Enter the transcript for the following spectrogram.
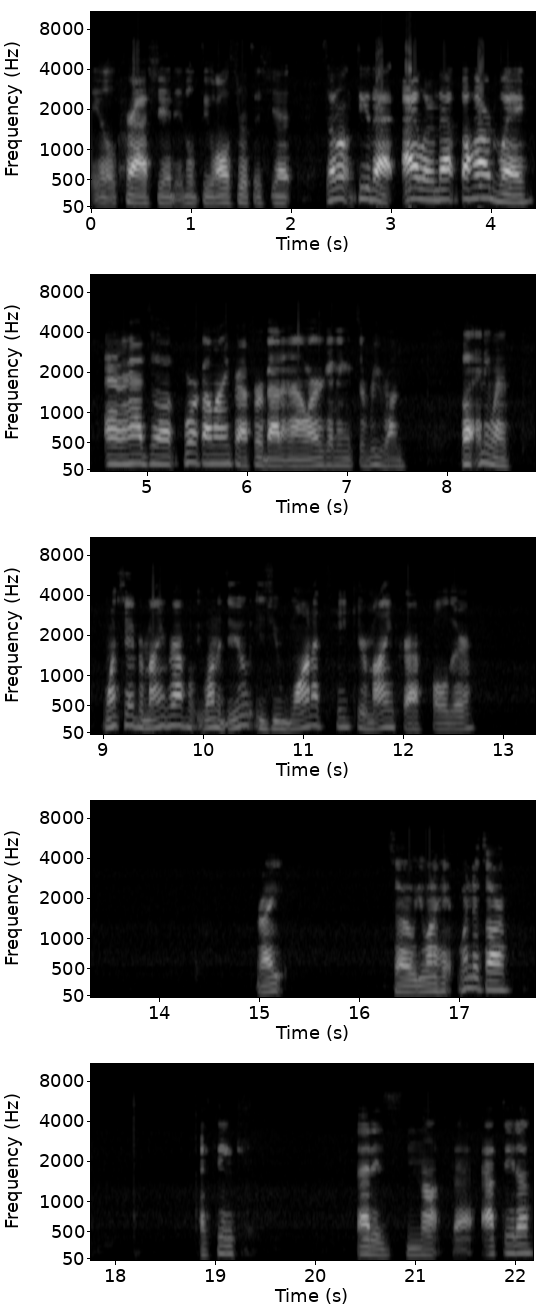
it'll crash it, it'll do all sorts of shit. So don't do that. I learned that the hard way, and I had to work on Minecraft for about an hour getting it to rerun. But anyway, once you have your Minecraft, what you want to do is you want to take your Minecraft folder, right? So you want to hit Windows R. I think that is not that app data.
